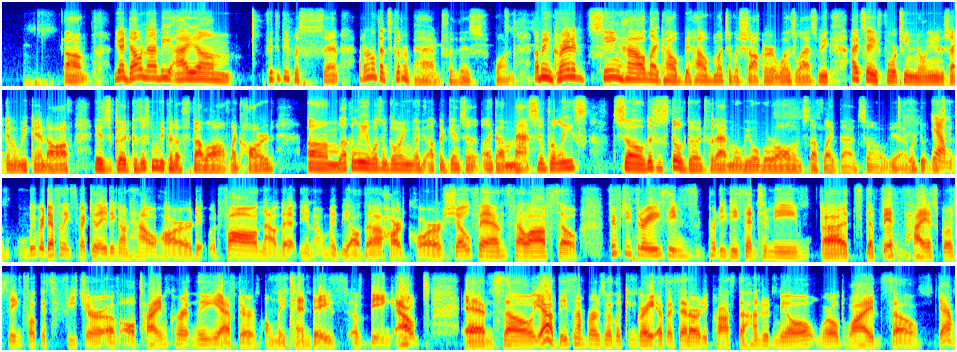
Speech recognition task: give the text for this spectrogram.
Um yeah, Downton Abbey. I um. 53% i don't know if that's good or bad for this one. I mean granted seeing how like how how much of a shocker it was last week i'd say 14 million in second weekend off is good because this movie could have fell off like hard. Um luckily it wasn't going like, up against a like a massive release so this is still good for that movie overall and stuff like that so yeah we're doing Yeah, we were definitely speculating on how hard it would fall now that, you know, maybe all the hardcore show fans fell off. So 53 seems pretty decent to me. Uh, it's the fifth highest grossing focus feature of all time currently after only 10 days of being out. And so, yeah, these numbers are looking great. As I said, already crossed 100 mil worldwide. So, yeah,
